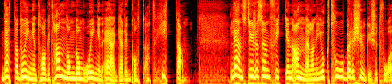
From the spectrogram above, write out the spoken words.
Detta då ingen tagit hand om dem och ingen ägare gått att hitta. Länsstyrelsen fick en anmälan i oktober 2022.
